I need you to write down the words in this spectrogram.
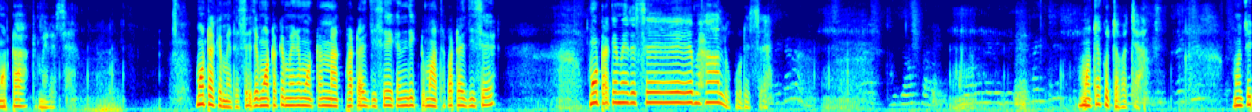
মোটাকে মেরেছে? মোটাকে মেরেছে। যে মোটাকে মেরে মোটার নাক ফাটাই দিছে, এখান দিয়ে একটু মাথা ফাটাই দিছে। মোটাকে মেরেছে, ভালো করেছে। মোটা কুচা বাচ্চা। মোটে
